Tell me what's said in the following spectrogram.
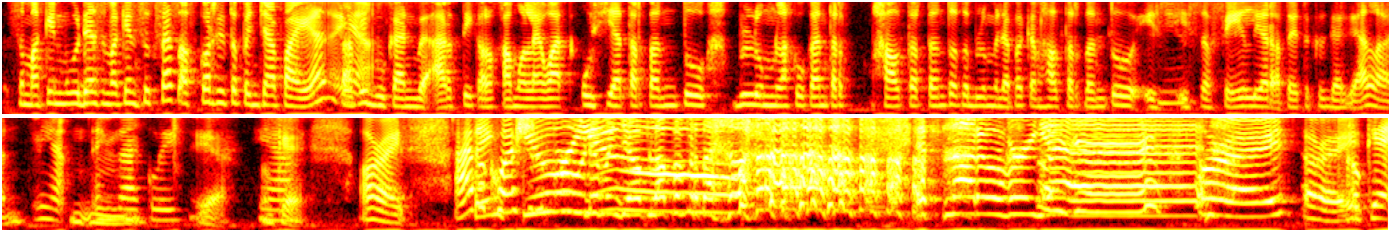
semakin muda semakin sukses of course itu pencapaian tapi Iya. bukan berarti kalau kamu lewat usia tertentu belum melakukan ter- hal tertentu atau belum mendapatkan hal tertentu is Iya. is a failure atau itu kegagalan. Yeah, Mm-mm. exactly. Ya, Yeah. oke. Alright. I have Thank a question you for you. udah menjawab 8 pertanyaan. It's not over yet. alright, alright. Oke.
